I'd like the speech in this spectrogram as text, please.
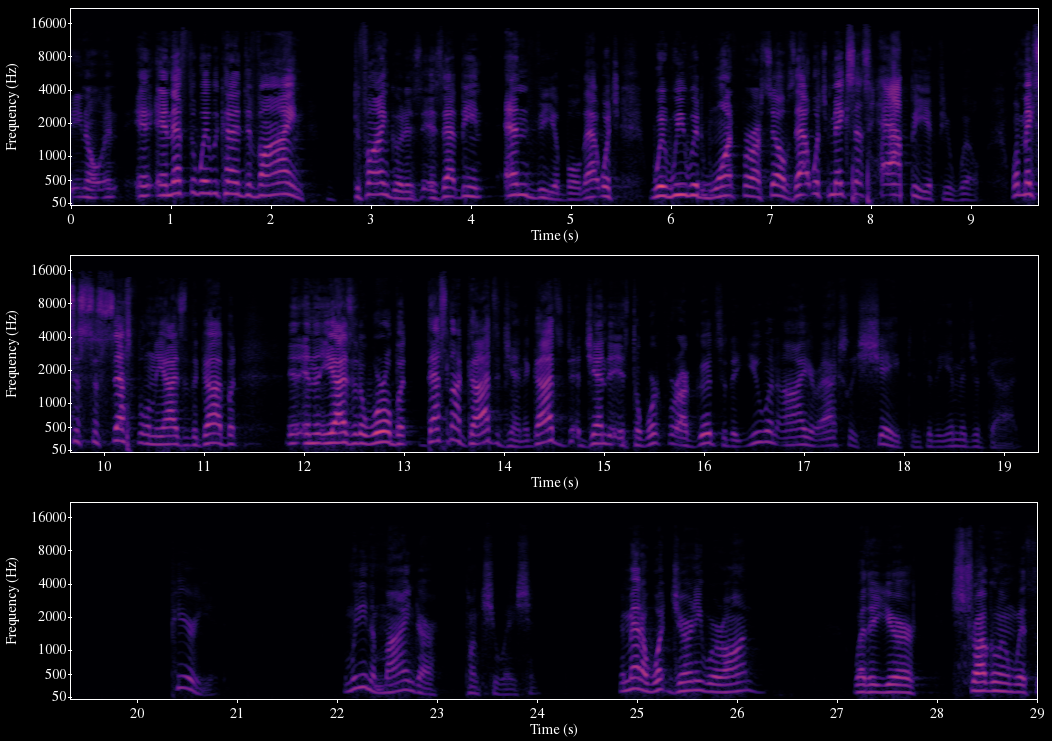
you know, and, and that's the way we kind of divine, define good, is, is that being enviable, that which we would want for ourselves, that which makes us happy, if you will, what makes us successful in the eyes of the God, but in the eyes of the world. But that's not God's agenda. God's agenda is to work for our good so that you and I are actually shaped into the image of God. Period. And we need to mind our punctuation. No matter what journey we're on, whether you're struggling with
